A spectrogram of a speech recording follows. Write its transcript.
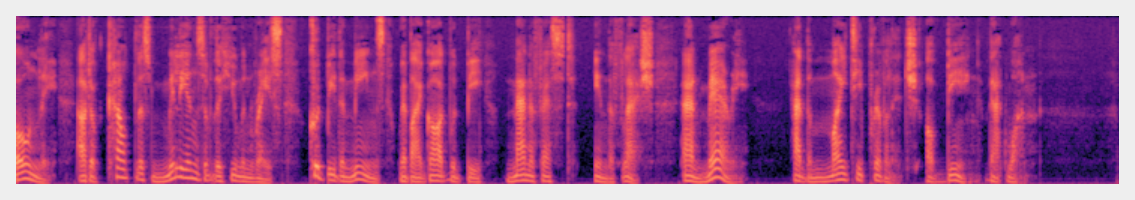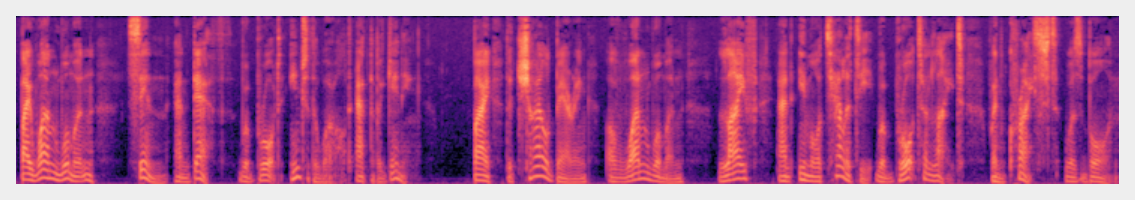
only out of countless millions of the human race could be the means whereby God would be manifest in the flesh, and Mary had the mighty privilege of being that one. By one woman, sin and death were brought into the world at the beginning. By the childbearing of one woman, life and immortality were brought to light when Christ was born.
